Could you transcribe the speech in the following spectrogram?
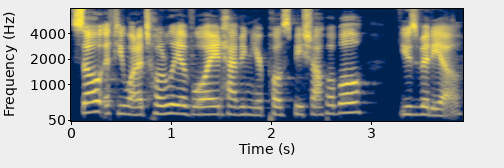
So if you want to totally avoid having your post be shoppable, use video.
